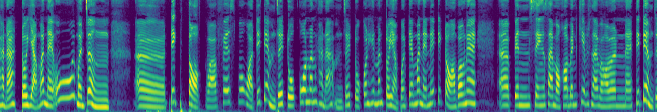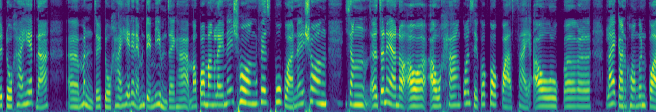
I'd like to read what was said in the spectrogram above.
ค่ะนะ ตัวอย่างมาในโอ้ยเหมือนจัง เอ่อ TikTok ว่า Facebook ว่าติ๊กเต็มใจโตก้นมันค่ะนะอืมใจโตก้นเห็นมันตัวอย่างเปิงแต้งมันในใน TikTok อะบอกแน่ เอ่อเป็นเซงไซหมอคอเป็นคลิปไซหมอคอในติ๊กเต็มใจโตค่าเฮ็ดนะเอ่อมันใจโตค่าเฮ็ดให้ไหนมันเต็มมีมใจค่ะบางป้อมังไรในช่อง Facebook ว่าในช่องจังเอ่อเจ้าเนี่ยเนาะเอาเอาหางก้นเสก็ก็กว่าใส่เอาเอ่อรายการของเปิ้นกว่า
